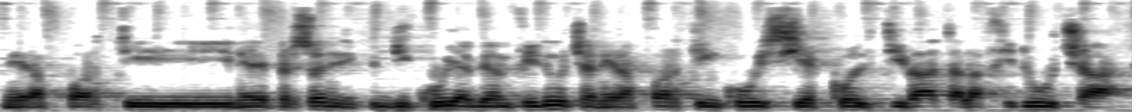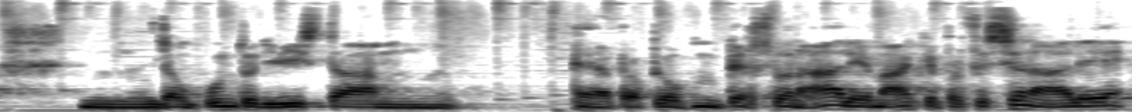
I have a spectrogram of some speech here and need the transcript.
nei rapporti, nelle persone di, di cui abbiamo fiducia, nei rapporti in cui si è coltivata la fiducia mh, da un punto di vista... Mh, eh, proprio personale ma anche professionale,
